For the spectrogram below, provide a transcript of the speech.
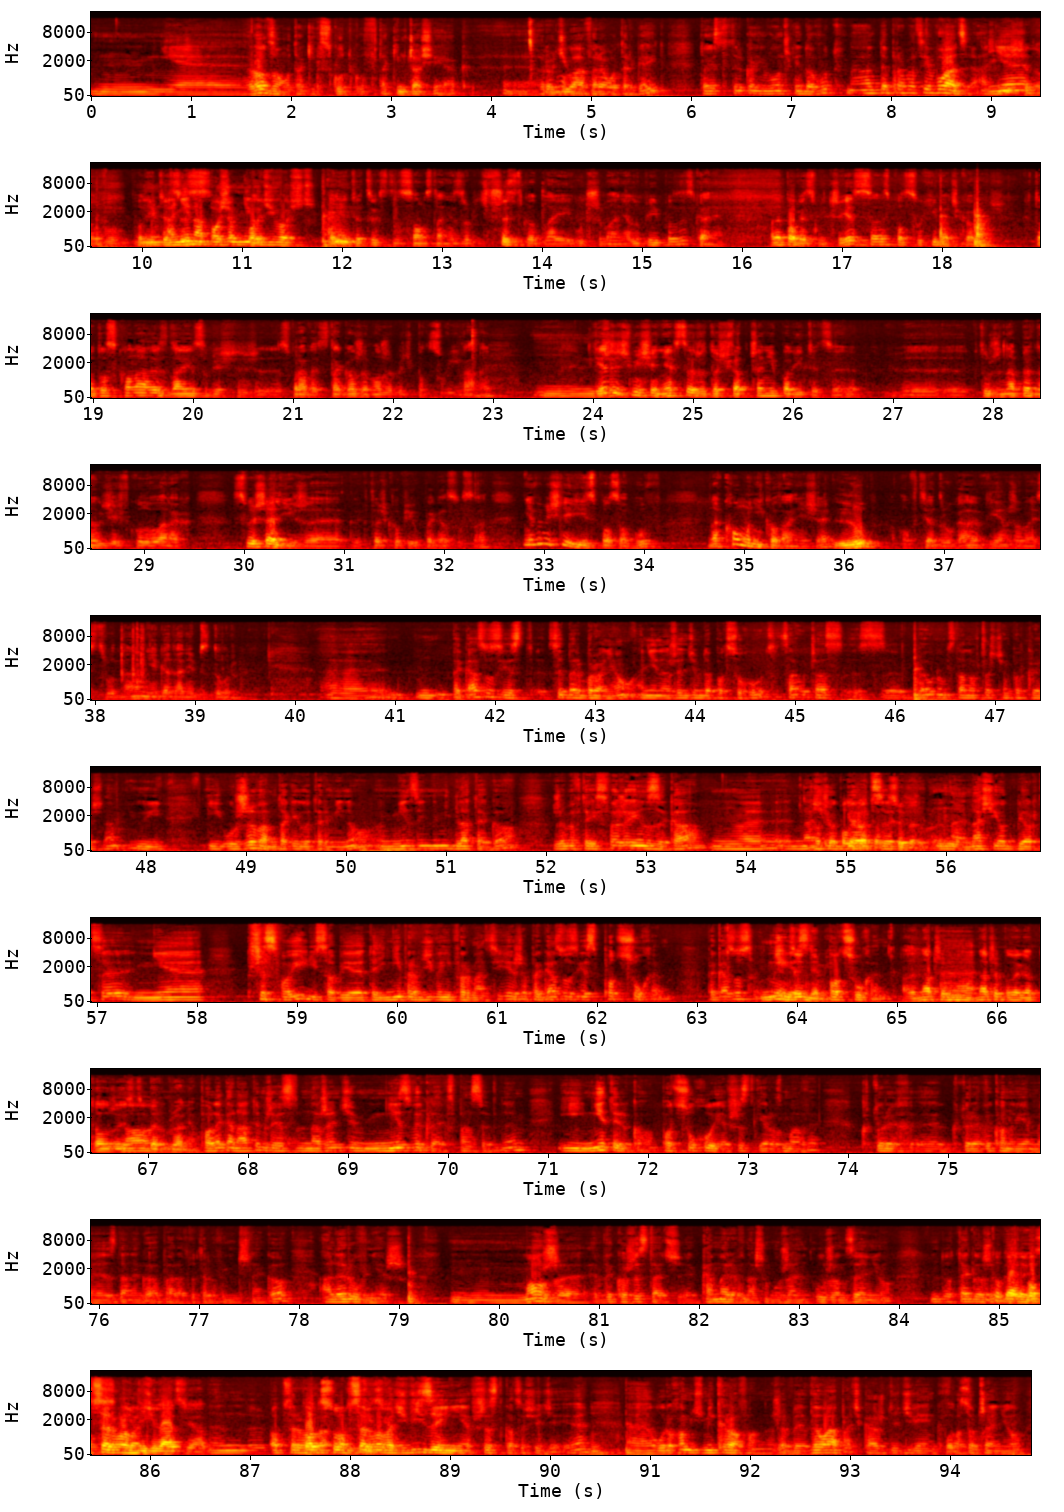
mm, nie rodzą takich skutków w takim czasie, jak e, rodziła afera Watergate, to jest tylko i wyłącznie dowód na deprawację władzy, a nie, no, a nie na poziom niegodziwości. Politycy są w stanie zrobić wszystko dla jej utrzymania lub jej pozyskania. Ale powiedz mi, czy jest sens podsłuchiwać kogoś, kto doskonale zdaje sobie sprawę z tego, że może być podsłuchiwany? Wierzyć mi się nie chce, że doświadczeni politycy, y, y, którzy na pewno gdzieś w kuluarach słyszeli, że ktoś kupił Pegasusa, nie wymyślili sposobów na komunikowanie się lub, opcja druga, wiem, że ona jest trudna, nie gadanie bzdur. Pegasus jest cyberbronią, a nie narzędziem do podsłuchu, co cały czas z pełną stanowczością podkreślam i, i używam takiego terminu, między innymi dlatego, żeby w tej sferze języka nasi odbiorcy, nasi odbiorcy nie przyswoili sobie tej nieprawdziwej informacji, że Pegasus jest podsłuchem. Pegasus nie jest innymi. podsłuchem. Ale na czym, e, na czym polega to, że jest no, cyberbronią? Polega na tym, że jest narzędziem niezwykle ekspansywnym i nie tylko podsłuchuje wszystkie rozmowy, których, e, które wykonujemy z danego aparatu telefonicznego, ale również mm, może wykorzystać kamerę w naszym urządzeniu do tego, no żeby obserwować, mm, obserwować, obserwować wizyjnie wszystko, co się dzieje, mhm. E, uruchomić mikrofon, żeby wyłapać każdy dźwięk w otoczeniu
